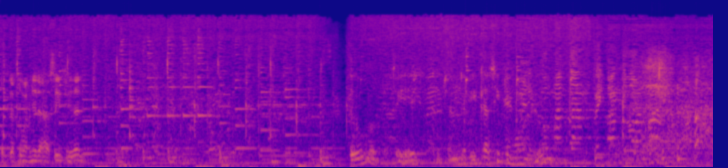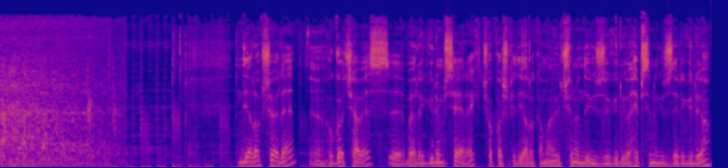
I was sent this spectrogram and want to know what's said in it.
¿Por qué tú me miras así, Fidel? Yo estoy escuchando aquí casi como. Diyalog şöyle, Hugo Chavez e, böyle gülümseyerek, çok hoş bir diyalog ama üçünün de yüzü gülüyor, hepsinin yüzleri gülüyor.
